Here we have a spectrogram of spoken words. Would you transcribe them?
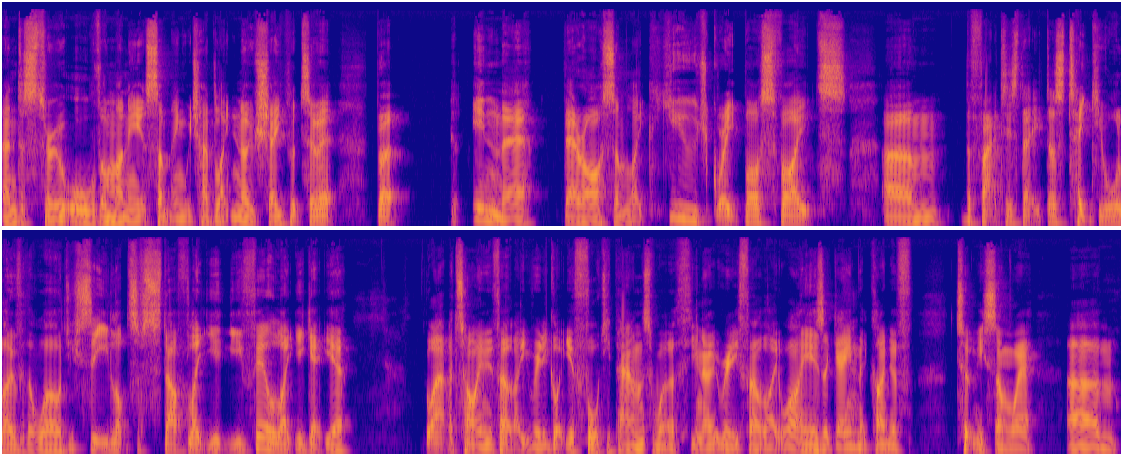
and just threw all the money at something which had like no shape to it. But in there, there are some like huge, great boss fights. Um, the fact is that it does take you all over the world. You see lots of stuff. Like you, you feel like you get your. Well, at the time, it felt like you really got your forty pounds worth. You know, it really felt like, well, here's a game that kind of took me somewhere. Um,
